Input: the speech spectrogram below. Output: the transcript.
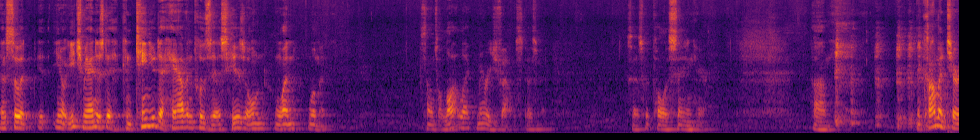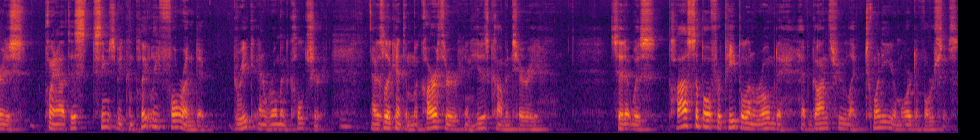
and so it, it, you know each man is to continue to have and possess his own one woman. Sounds a lot like marriage vows, doesn't it? So that's what Paul is saying here. Um, the commentaries point out this seems to be completely foreign to Greek and Roman culture. I was looking at the MacArthur in his commentary, said it was possible for people in Rome to have gone through like 20 or more divorces.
